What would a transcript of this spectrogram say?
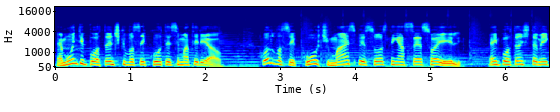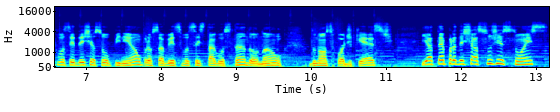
É muito importante que você curta esse material. Quando você curte, mais pessoas têm acesso a ele. É importante também que você deixe a sua opinião para eu saber se você está gostando ou não do nosso podcast e até para deixar sugestões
